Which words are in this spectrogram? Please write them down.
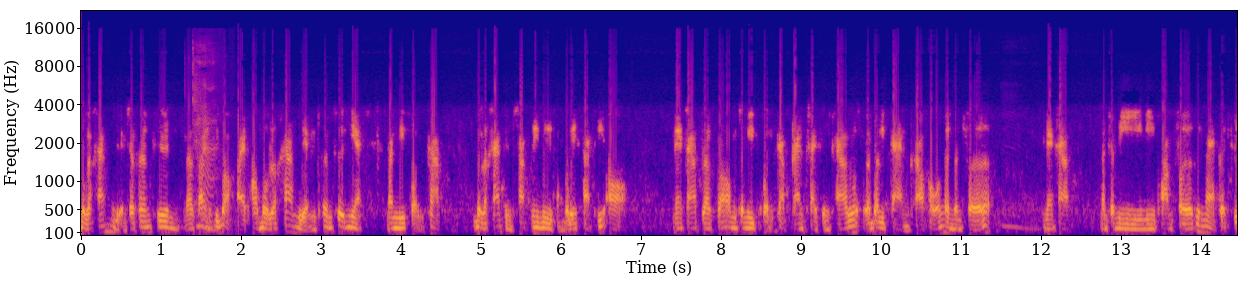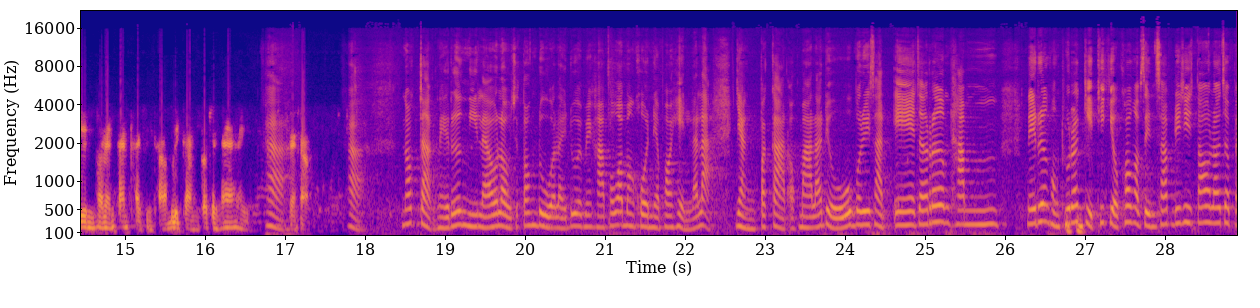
มูลค่าของเหรียญจะเพิ่มขึ้น แล้วก็อย่างที่บอกไปพอมูลค่าเหรียญเพิ่มขึ้นเนี่ย มันมีผลกับมูลค่าสินทรัพย์ในมือของบริษัทที่ออกนะครับ แล้วก็มันจะมีผลกับการขายสินค้าและบริการของเขาเพราะว่าเงินมันเฟ้ออืมนะครับ มันจะมีมีความเฟ้อขึ้นมาเกิดขึ้นเพราะฉะนั้นการขายสินค้าบริการก็จะง่ายค่ะนะครับ ค่ะ นอกจากในเรื่องนี้แล้วเราจะต้องดูอะไรด้วยไหมคะ เพราะว่าบางคนเนี่ยพอเห็นแล้วล่ะ อย่างประกาศออกมาแล้วเดี๋ยวบริษัท A จะเริ่มทำในเรื่องของธุรกิจที่เกี่ยวข้องกับสินทรัพย์ดิจิทัลแล้วจะไป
